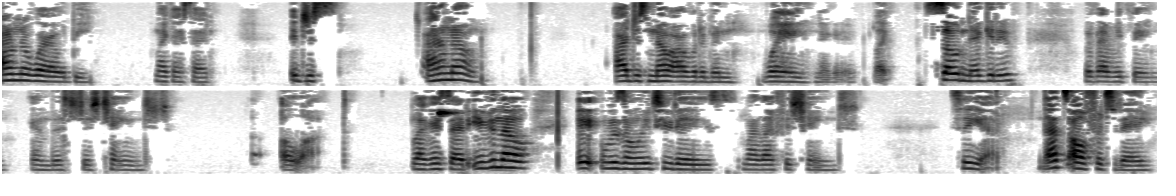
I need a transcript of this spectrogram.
I don't know where I would be. Like I said, it just I don't know. I just know I would have been way negative, like so negative with everything, and this just changed a lot. Like I said, even though it was only two days, my life has changed. So yeah, that's all for today.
